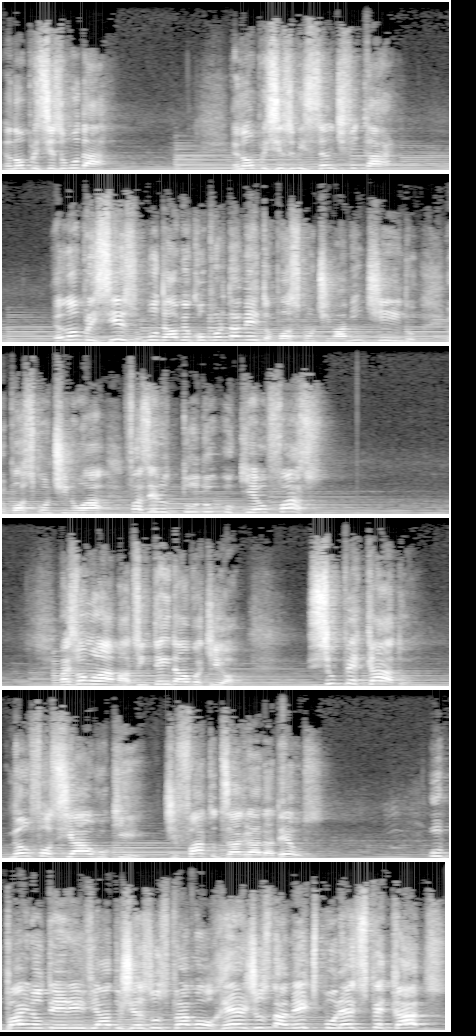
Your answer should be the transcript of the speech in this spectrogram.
eu não preciso mudar. Eu não preciso me santificar. Eu não preciso mudar o meu comportamento. Eu posso continuar mentindo, eu posso continuar fazendo tudo o que eu faço. Mas vamos lá, amados, entenda algo aqui, ó. Se o pecado não fosse algo que de fato desagrada a Deus, o Pai não teria enviado Jesus para morrer justamente por esses pecados.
